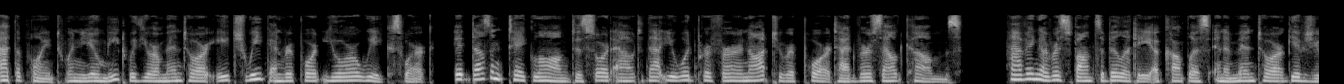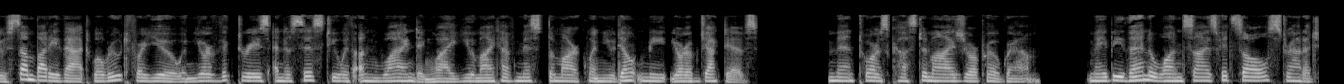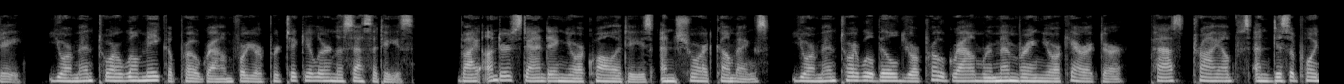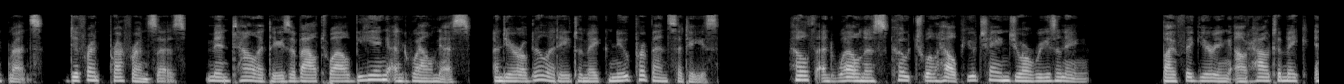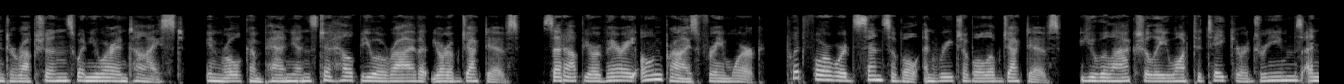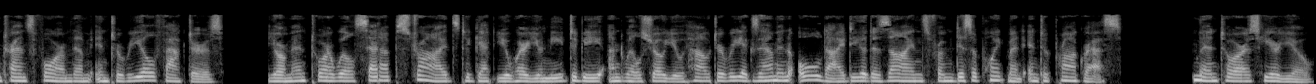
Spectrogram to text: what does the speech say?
At the point when you meet with your mentor each week and report your week's work, it doesn't take long to sort out that you would prefer not to report adverse outcomes. Having a responsibility accomplice in a mentor gives you somebody that will root for you in your victories and assist you with unwinding why you might have missed the mark when you don't meet your objectives. Mentors customize your program. Maybe then a one size fits all strategy, your mentor will make a program for your particular necessities. By understanding your qualities and shortcomings, your mentor will build your program remembering your character, past triumphs and disappointments, different preferences, mentalities about well being and wellness, and your ability to make new propensities. Health and Wellness Coach will help you change your reasoning. By figuring out how to make interruptions when you are enticed, enroll companions to help you arrive at your objectives, set up your very own prize framework, Put forward sensible and reachable objectives, you will actually want to take your dreams and transform them into real factors. Your mentor will set up strides to get you where you need to be and will show you how to re examine old idea designs from disappointment into progress. Mentors hear you.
